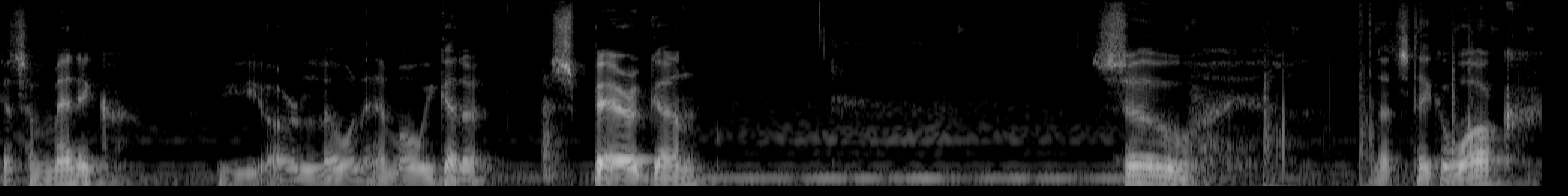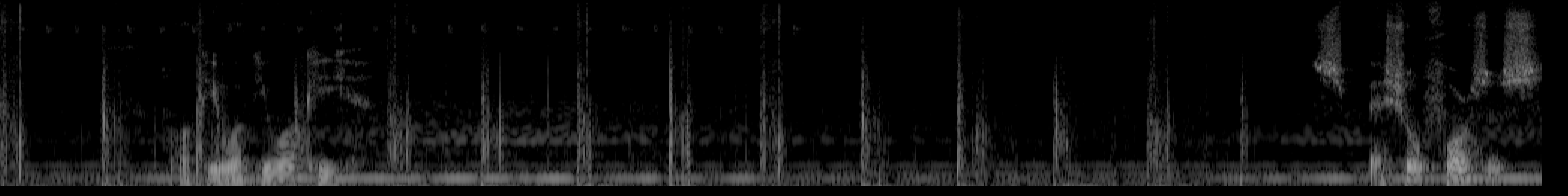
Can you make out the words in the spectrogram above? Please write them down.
Got some medic. We are low on ammo. We got a spare gun. So let's take a walk. Walkie, walkie, walkie. Special Forces,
